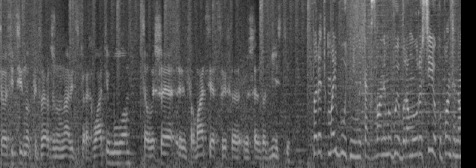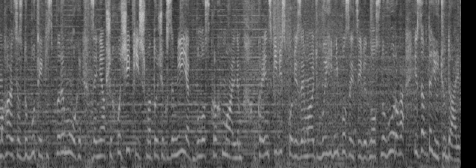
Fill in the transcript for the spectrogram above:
Це офіційно підтверджено навіть з перехватів було. це лише інформація, цифра лише за 200. Перед майбутніми так званими виборами у Росії окупанти намагаються здобути якісь перемоги, зайнявши хоч якийсь шматочок землі, як було з крохмальним. Українські військові займають вигідні позиції відносно ворога і завдають ударів.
